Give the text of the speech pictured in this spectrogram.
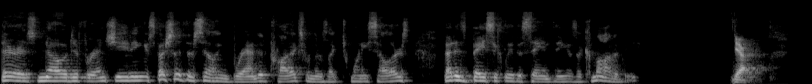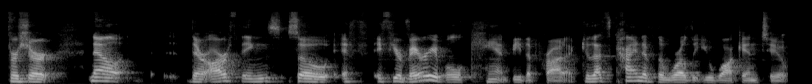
There is no differentiating, especially if they're selling branded products when there's like 20 sellers. That is basically the same thing as a commodity. Yeah, for sure. Now, there are things so if if your variable can't be the product because that's kind of the world that you walk into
